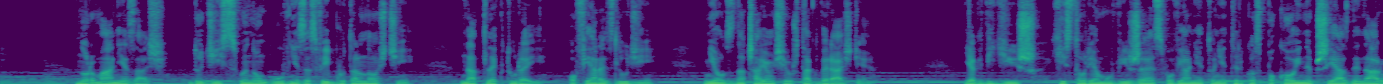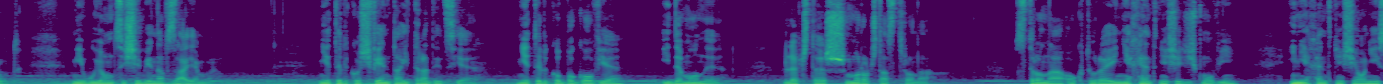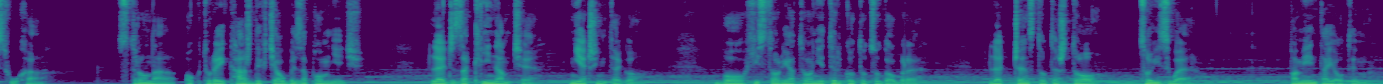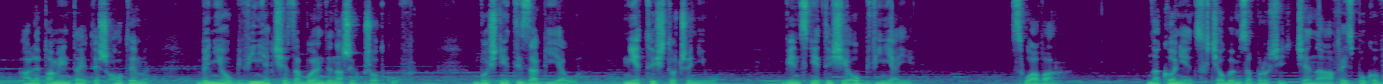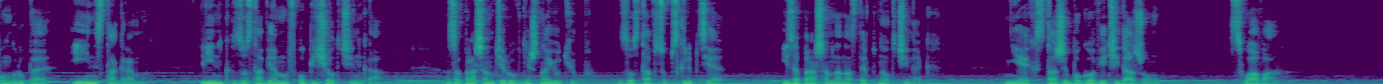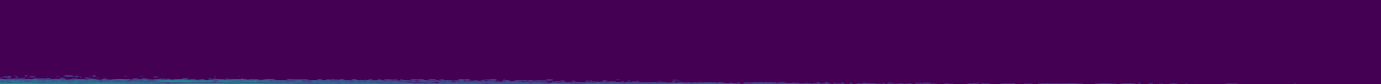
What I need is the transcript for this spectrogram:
Normanie zaś do dziś słyną głównie ze swej brutalności, na tle której ofiary z ludzi nie odznaczają się już tak wyraźnie. Jak widzisz, historia mówi, że Słowianie to nie tylko spokojny, przyjazny naród, miłujący siebie nawzajem. Nie tylko święta i tradycje, nie tylko bogowie i demony, lecz też mroczna strona. Strona, o której niechętnie się dziś mówi i niechętnie się o niej słucha. Strona, o której każdy chciałby zapomnieć. Lecz zaklinam cię, nie czyń tego, bo historia to nie tylko to, co dobre, lecz często też to, co i złe. Pamiętaj o tym, ale pamiętaj też o tym, by nie obwiniać się za błędy naszych przodków, boś nie ty zabijał, nie tyś to czynił, więc nie ty się obwiniaj. Sława. Na koniec chciałbym zaprosić Cię na facebookową grupę i Instagram. Link zostawiam w opisie odcinka. Zapraszam Cię również na YouTube. Zostaw subskrypcję i zapraszam na następny odcinek. Niech starzy bogowie Ci darzą. Sława.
